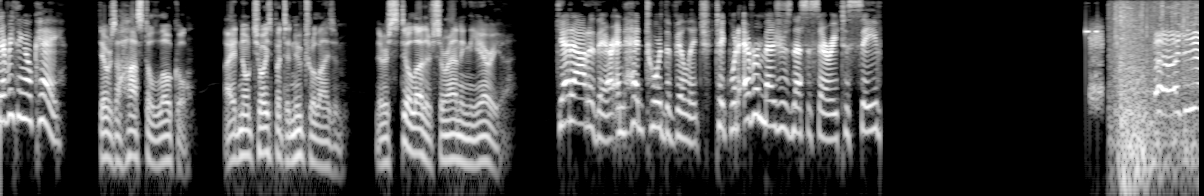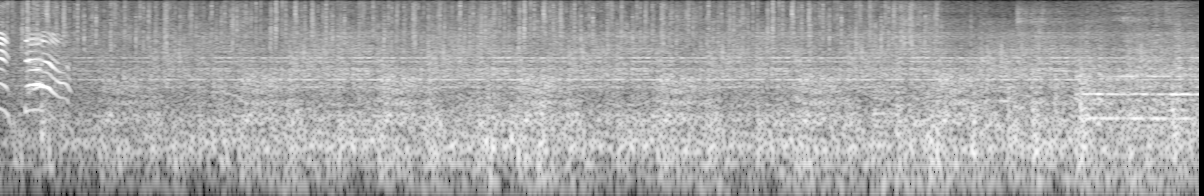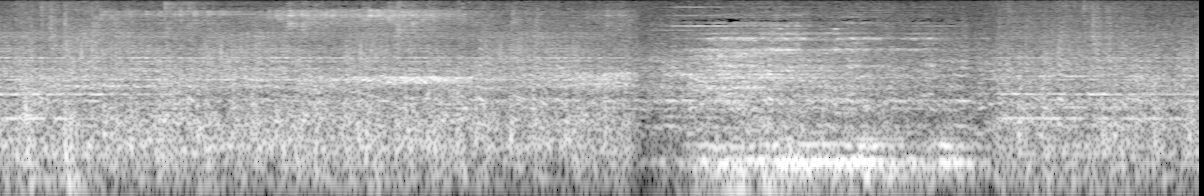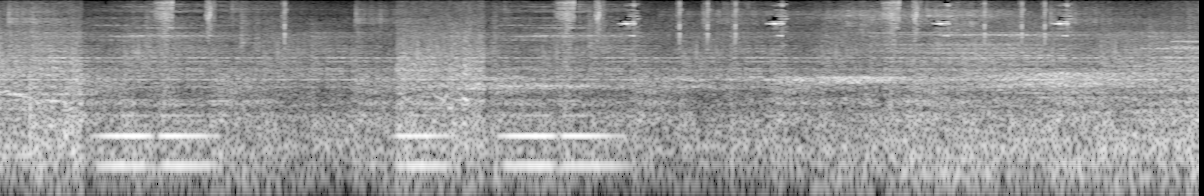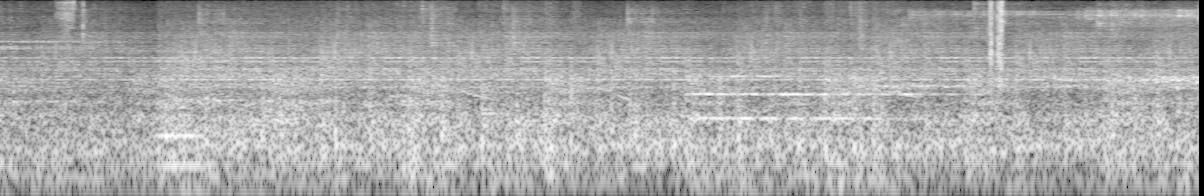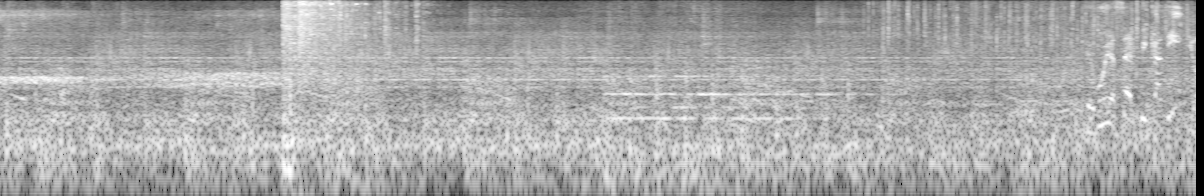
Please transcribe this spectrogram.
Is everything okay? There was a hostile local. I had no choice but to neutralize him. There are still others surrounding the area. Get out of there and head toward the village. Take whatever measures necessary to save. ¡Allí está! Hacer picadillo!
